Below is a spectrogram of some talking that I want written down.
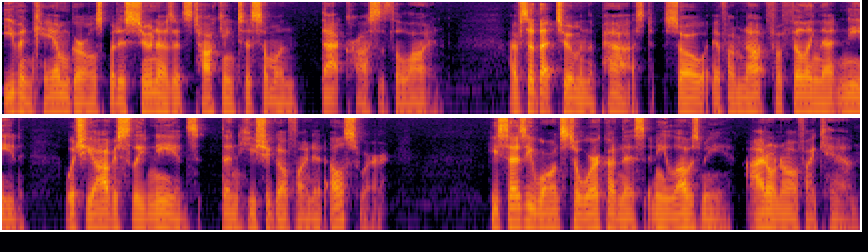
even cam girls, but as soon as it's talking to someone, that crosses the line. I've said that to him in the past. So if I'm not fulfilling that need, which he obviously needs, then he should go find it elsewhere. He says he wants to work on this and he loves me. I don't know if I can.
